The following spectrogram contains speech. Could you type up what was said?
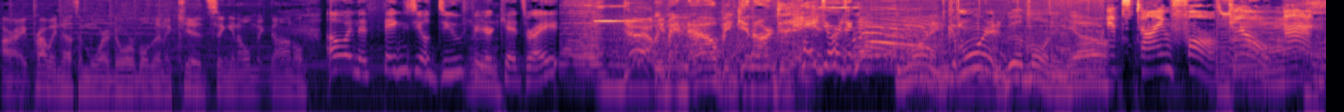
All right, probably nothing more adorable than a kid singing Old McDonald. Oh, and the things you'll do for your mm. kids, right? Yeah! We may now begin our day. Hey, Georgia. Good morning. Good morning. Good morning, y'all. It's time for Glow and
